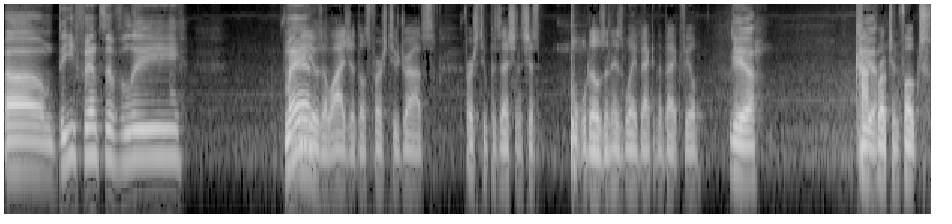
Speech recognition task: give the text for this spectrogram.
Um, defensively, man, it was Elijah. Those first two drives, first two possessions, just bulldozing his way back in the backfield, yeah, cockroaching folks.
